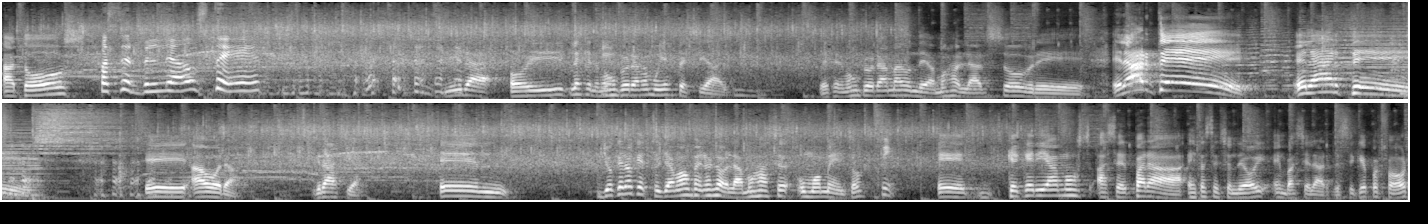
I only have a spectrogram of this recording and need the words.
a todos. para servirle a usted. Mira, hoy les tenemos un programa muy especial. Tenemos un programa donde vamos a hablar sobre el arte. El arte. Eh, ahora, gracias. Em, yo creo que tú ya más o menos lo hablamos hace un momento. Sí. Eh, ¿Qué queríamos hacer para esta sección de hoy en base al arte? Así que por favor,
